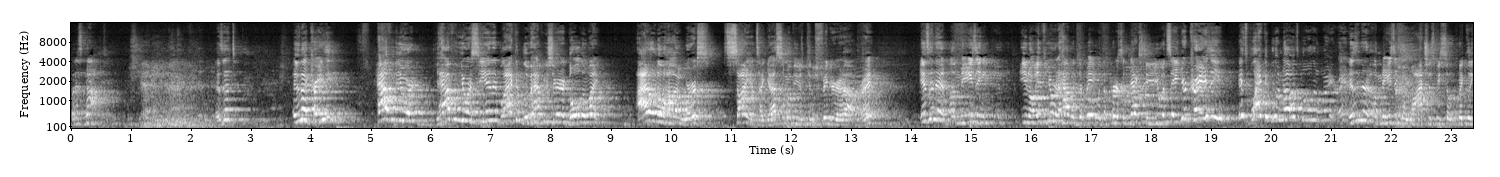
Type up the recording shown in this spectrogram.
But it's not. Is it? Isn't that crazy? Half of you are half of you are seeing it black and blue, half of you are seeing it gold and white. I don't know how it works. It's science, I guess. Some of you can figure it out, right? Isn't it amazing? You know, if you were to have a debate with the person next to you, you would say, You're crazy. It's black and blue. No, it's blue and white, right? Isn't it amazing to watch as we so quickly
